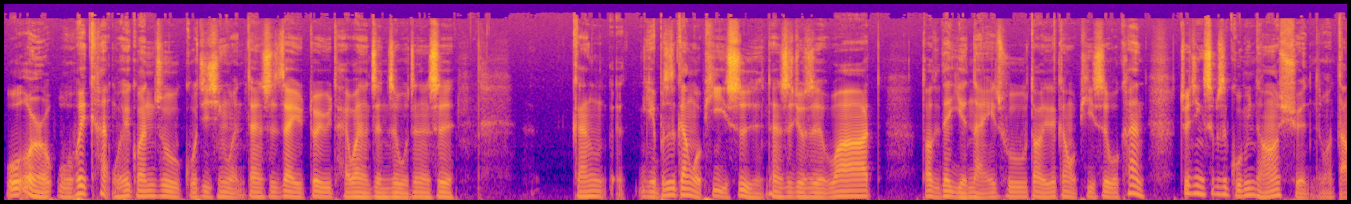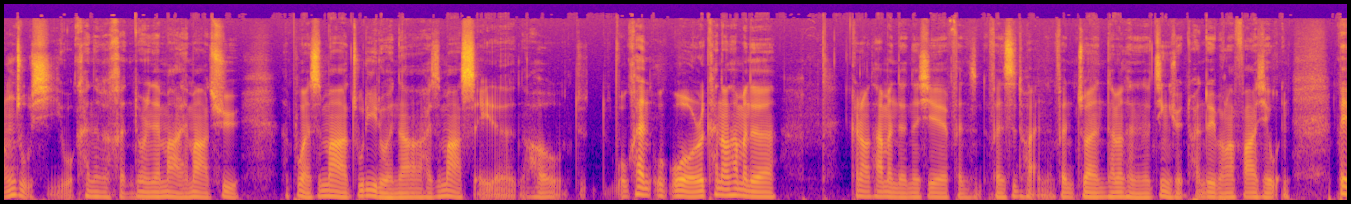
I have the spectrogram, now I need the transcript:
我偶尔我会看，我会关注国际新闻，但是在于对于台湾的政治，我真的是干也不是干我屁事，但是就是哇。到底在演哪一出？到底在干我屁事？我看最近是不是国民党要选什么党主席？我看那个很多人在骂来骂去，不管是骂朱立伦啊，还是骂谁的，然后就我看我我偶尔看到他们的，看到他们的那些粉粉丝团粉砖，他们可能的竞选团队帮他发一些文，被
